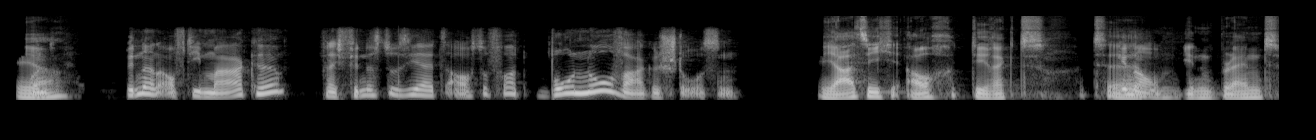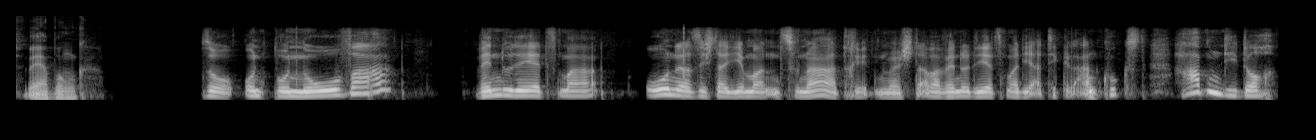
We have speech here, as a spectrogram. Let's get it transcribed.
Ja. Bin dann auf die Marke, vielleicht findest du sie ja jetzt auch sofort, Bonova gestoßen. Ja, sehe ich auch direkt äh, Genau. in Brand-Werbung. So, und Bonova, wenn du dir jetzt mal, ohne dass ich da jemanden zu nahe treten möchte, aber wenn du dir jetzt mal die Artikel anguckst, haben die doch,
